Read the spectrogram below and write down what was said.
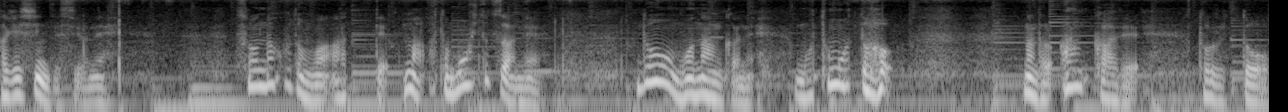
激しいんですよね。そんなこともあってまああともう一つはねどうもなんかねもともとなんだろうアンカーで撮ると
